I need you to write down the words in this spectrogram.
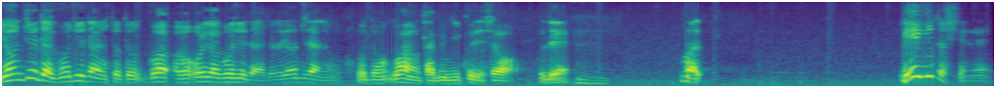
40代、50代の人とご、俺が50代だけど、40代の子とご飯を食べに行くでしょ。で、うんまあ、礼儀としてね、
